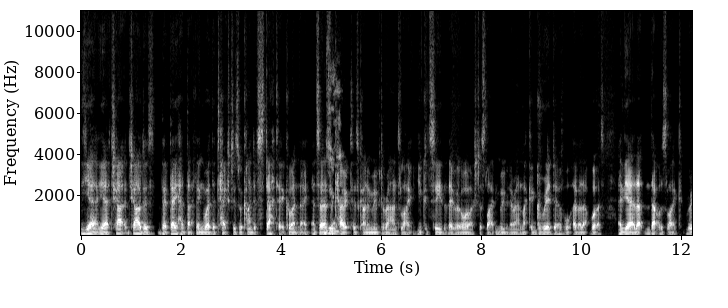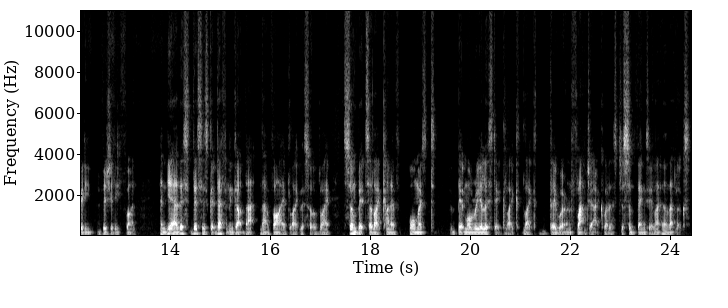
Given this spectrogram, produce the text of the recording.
Yeah, yeah. Chow- chowders that they had that thing where the textures were kind of static, weren't they? And so as the characters kind of moved around, like you could see that they were almost just like moving around like a grid of whatever that was. And yeah, that that was like really visually fun. And yeah, this this has got, definitely got that that vibe. Like the sort of like some bits are like kind of almost a bit more realistic, like like they were in Flapjack, where there's just some things you're like, oh, that looks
